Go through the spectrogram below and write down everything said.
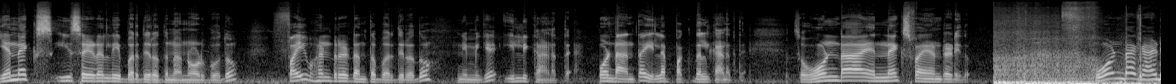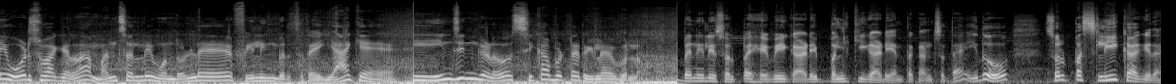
ಎನ್ ಎಕ್ಸ್ ಈ ಸೈಡಲ್ಲಿ ಬರ್ದಿರೋದನ್ನ ನೋಡ್ಬೋದು. ಫೈವ್ ಹಂಡ್ರೆಡ್ ಅಂತ ಬರ್ದಿರೋದು ನಿಮಗೆ ಇಲ್ಲಿ ಕಾಣುತ್ತೆ. ಹೋಂಡಾ ಅಂತ ಇಲ್ಲೇ ಪಕ್ಕದಲ್ಲಿ ಕಾಣುತ್ತೆ. So Honda N X five hundred ಇದು. ಹೋಂಡಾ ಗಾಡಿ ಓಡಿಸುವಾಗೆಲ್ಲ ಮನಸ್ಸಲ್ಲಿ ಒಂದೊಳ್ಳೆ ಫೀಲಿಂಗ್ ಬರ್ತದೆ. ಯಾಕೆ? ಈ ಇಂಜಿನ್ಗಳು ಸಿಕ್ಕಾಪಟ್ಟೆ ರಿಲಯಬಲ್ಲು ಬೆನಿಲಿ ಸ್ವಲ್ಪ ಹೆವಿ ಗಾಡಿ ಬಲ್ಕಿ ಗಾಡಿ ಅಂತ ಕಾಣಿಸುತ್ತೆ. ಇದು ಸ್ವಲ್ಪ ಸ್ಲೀಕ್ ಆಗಿದೆ.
